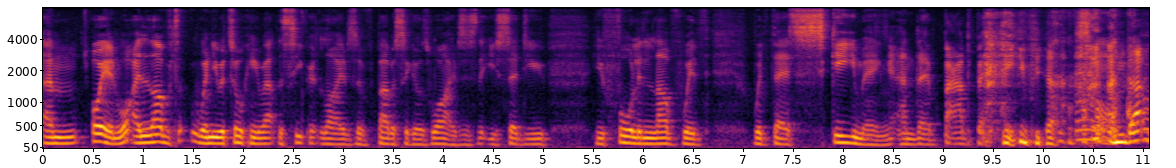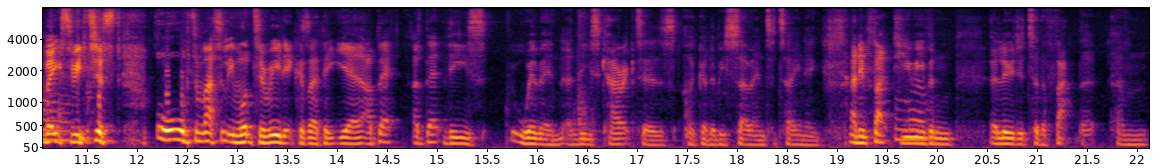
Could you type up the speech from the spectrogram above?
Um, Oyin, what I loved when you were talking about the secret lives of Baba Segi's wives is that you said you you fall in love with with their scheming and their bad behavior. And that makes me just automatically want to read it because i think yeah i bet i bet these women and these characters are going to be so entertaining. And in fact you even alluded to the fact that um,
